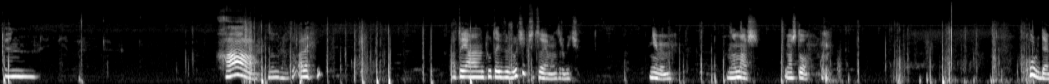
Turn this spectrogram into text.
Ken... Ha! Dobra, to ale... A to ja mam tutaj wyrzucić, czy co ja mam zrobić? Nie wiem. No masz. Masz to. Kurde.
